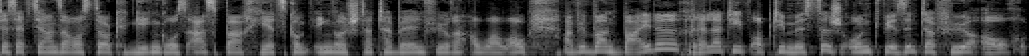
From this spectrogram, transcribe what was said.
des FC Hansa Rostock gegen Groß Asbach. Jetzt kommt Ingolstadt Tabellenführer. Au, au, au. Aber wir waren beide relativ optimistisch und wir sind dafür auch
